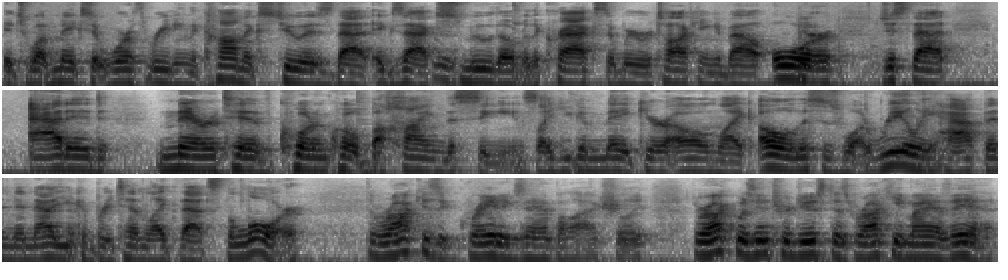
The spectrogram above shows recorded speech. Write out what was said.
it's what makes it worth reading the comics too. Is that exact smooth over the cracks that we were talking about, or just that added narrative quote unquote behind the scenes like you can make your own like oh this is what really happened and now you can pretend like that's the lore The Rock is a great example, actually. The Rock was introduced as Rocky Maivia,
